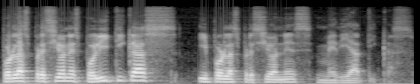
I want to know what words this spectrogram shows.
por las presiones políticas y por las presiones mediáticas.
